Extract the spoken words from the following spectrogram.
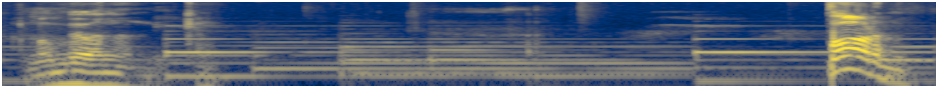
കണ്ണുമ്പേ വന്ന് നിൽക്കണം. പോടുന്നു.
